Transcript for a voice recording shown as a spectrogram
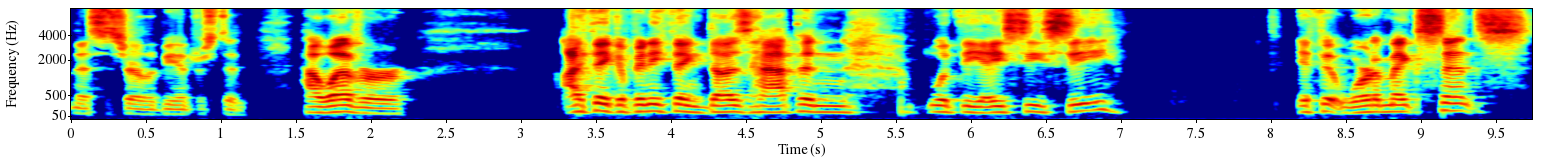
necessarily be interested. However, I think if anything does happen with the ACC, if it were to make sense,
